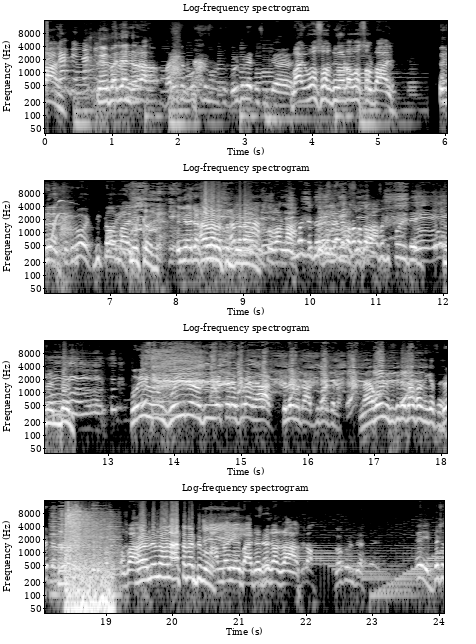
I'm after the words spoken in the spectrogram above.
ভাই ভাই ওসল দুই ওটা যে ভিক্টোরি ভাই, আল্লাহ রাসূল হইর হইরে একেবারে পুরো মতো আর দুবার না না হইরে গেছে হ্যাঁ না আটা দিব আমরা এই বাইরের বিরাট রাখ এই বেশা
